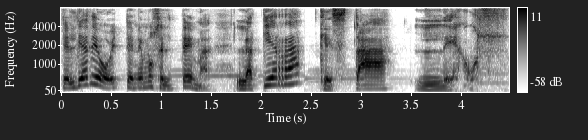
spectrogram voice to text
El día de hoy tenemos el tema, la tierra que está lejos.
